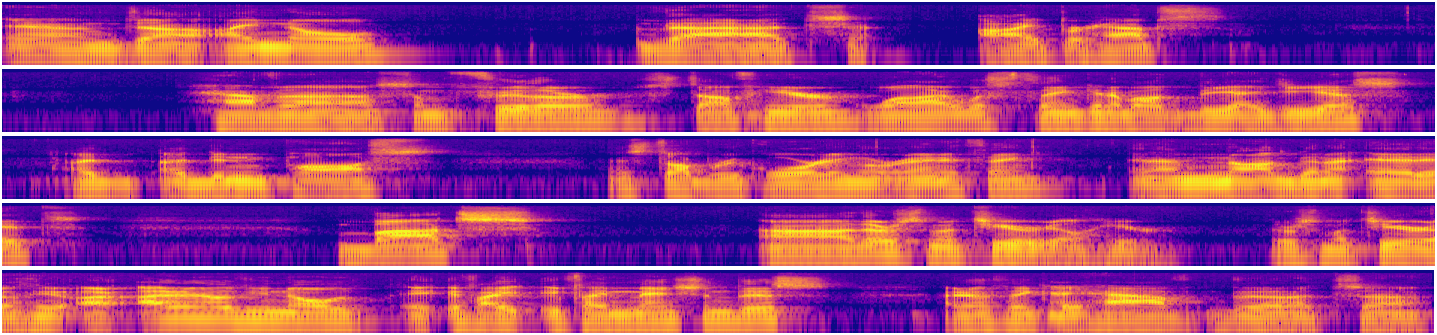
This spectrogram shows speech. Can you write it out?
And uh, I know that I perhaps have uh, some filler stuff here while I was thinking about the ideas. I, I didn't pause and stop recording or anything, and I'm not gonna edit. But uh, there's material here. There's material here. I, I, don't know if you know if I if I mentioned this. I don't think I have, but uh,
